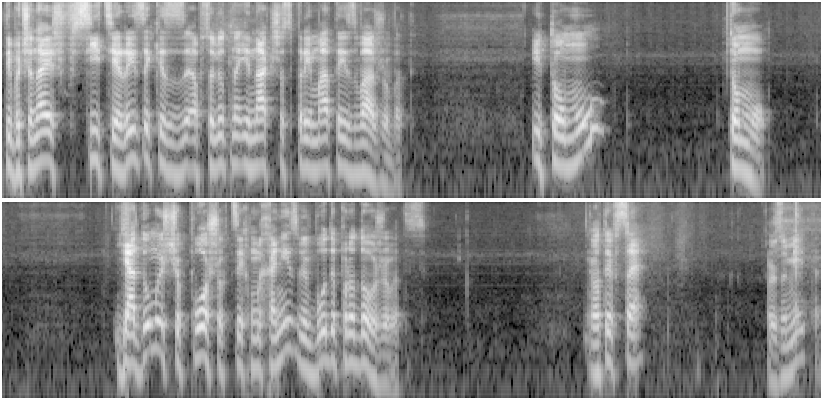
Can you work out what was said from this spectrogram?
Ти починаєш всі ці ризики абсолютно інакше сприймати і зважувати. І тому, тому я думаю, що пошук цих механізмів буде продовжуватися. От і все. Розумієте?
